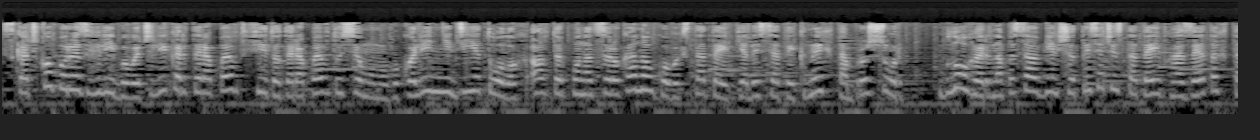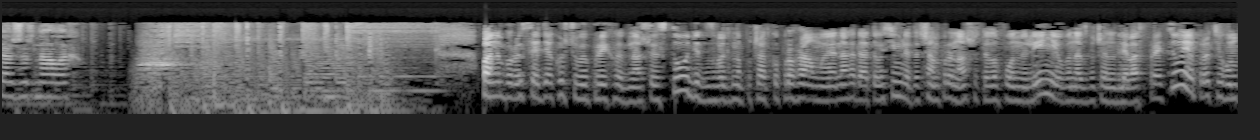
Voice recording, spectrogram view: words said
Скачко Борис Глібович, лікар-терапевт, фітотерапевт у сьомому поколінні, дієтолог, автор понад 40 наукових статей, 50 книг та брошур. Блогер написав більше тисячі статей в газетах та журналах. Пане Борисе, дякую, що ви приїхали до нашої студії. Дозвольте на початку програми нагадати усім глядачам про нашу телефонну лінію. Вона звичайно для вас працює протягом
